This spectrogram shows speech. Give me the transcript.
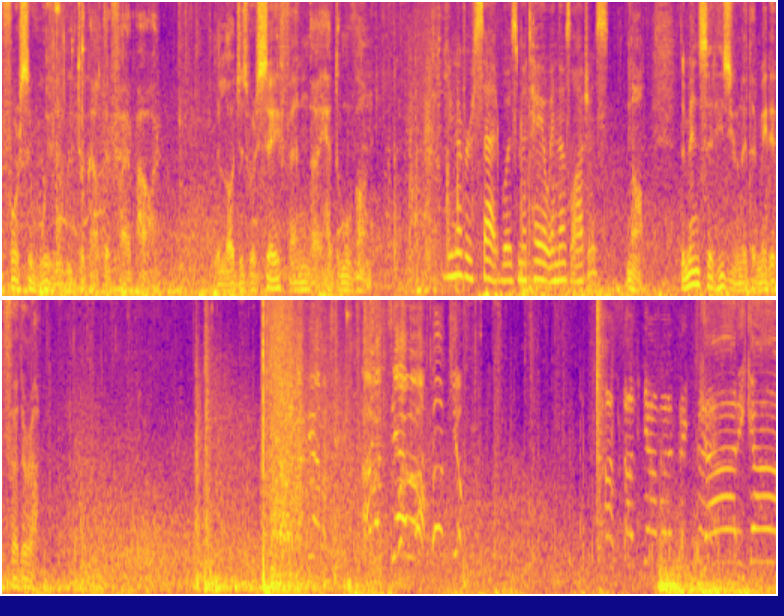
sheer force of will, we took out their firepower. The lodges were safe, and I had to move on. You never said, was Matteo in those lodges? No. The men said his unit had made it further up. Avanziamo! Occhio! Assaltiamo! Carica!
